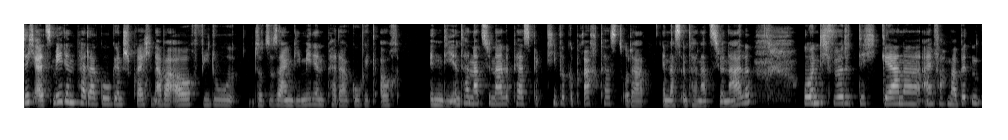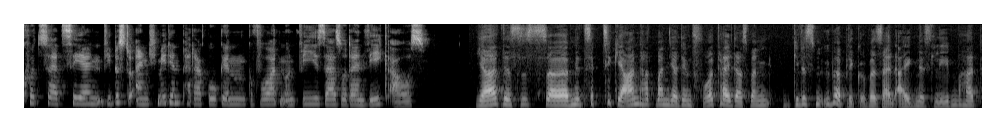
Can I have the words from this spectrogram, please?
dich als Medienpädagogin sprechen, aber auch, wie du sozusagen die Medienpädagogik auch in die internationale Perspektive gebracht hast oder in das Internationale. Und ich würde dich gerne einfach mal bitten, kurz zu erzählen, wie bist du eigentlich Medienpädagogin geworden und wie sah so dein Weg aus? Ja, das ist äh, mit 70 Jahren hat man ja den Vorteil, dass man einen gewissen Überblick über sein eigenes Leben hat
